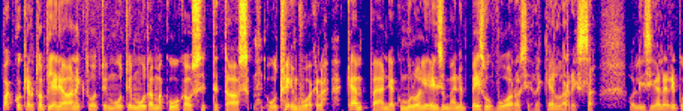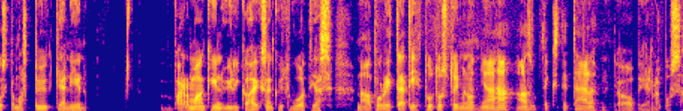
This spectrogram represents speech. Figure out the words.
Pakko kertoa pieni anekdootti. Muutin muutama kuukausi sitten taas uuteen vuokra kämppään ja kun mulla oli ensimmäinen pesuvuoro siellä kellarissa, oli siellä ripustamassa pyykkiä, niin varmaankin yli 80-vuotias naapuritäti tutustui minut. Jaha, asutteko te täällä? Joo, Pierapussa.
